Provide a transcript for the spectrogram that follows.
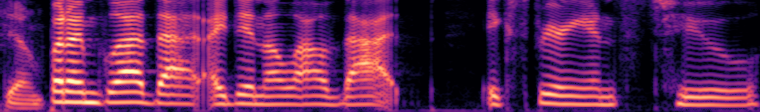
Yeah. But I'm glad that I didn't allow that experience to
